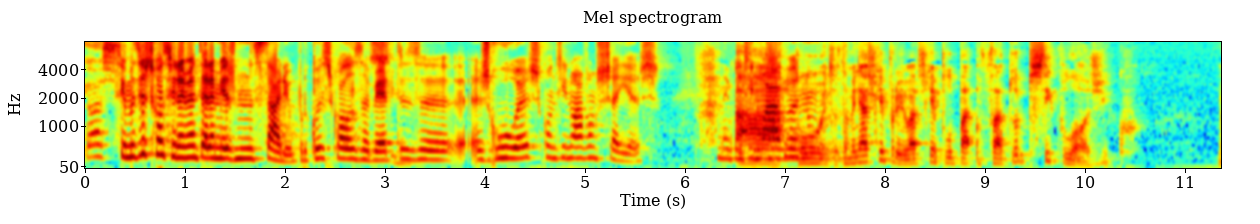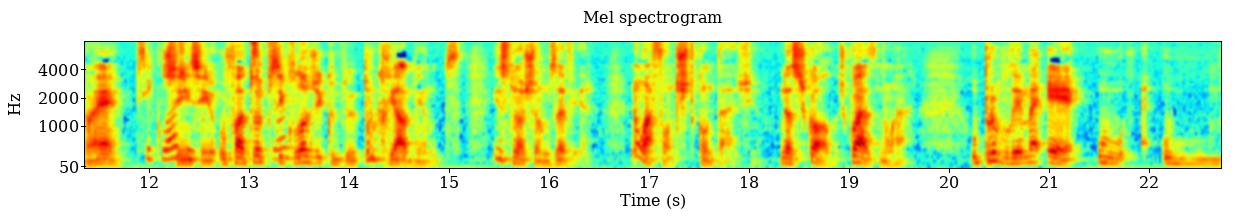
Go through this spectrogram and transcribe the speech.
Acho Sim, mas este confinamento era mesmo necessário, porque com as escolas abertas, eh, as ruas continuavam cheias. Nem Continuava ah, muito. Eu também acho que é por aí. Eu acho que é pelo fator psicológico. Não é? Psicológico? Sim, sim. O fator Psicológico. psicológico de. Porque realmente, e se nós formos a ver, não há fontes de contágio nas escolas. Quase não há. O problema é o, o-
